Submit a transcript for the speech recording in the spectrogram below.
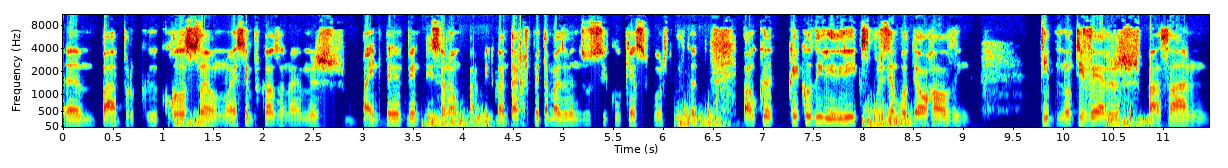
hum, pá, porque correlação não é sempre causa, não é? Mas, pá, independentemente disso ou não, pá, Bitcoin está a respeitar mais ou menos o ciclo que é suposto, portanto, pá, o que, o que é que eu diria? Diria que se, por exemplo, até ao halving, tipo, não tiveres, pá, sabe,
